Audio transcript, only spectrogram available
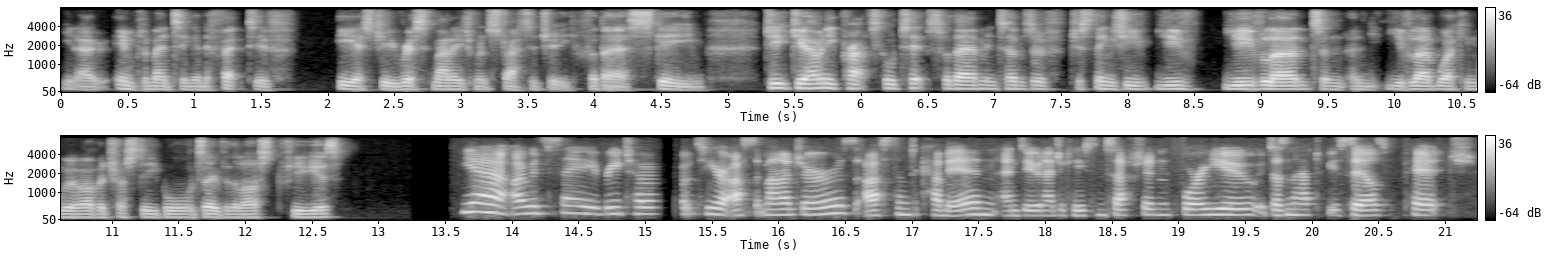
you know implementing an effective ESG risk management strategy for their scheme. Do you, do you have any practical tips for them in terms of just things you, you've you've learned and, and you've learned working with other trustee boards over the last few years? Yeah, I would say reach out to your asset managers, ask them to come in and do an education session for you. It doesn't have to be a sales pitch.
